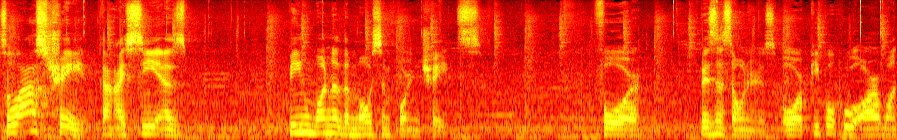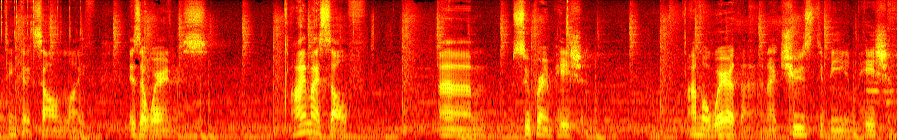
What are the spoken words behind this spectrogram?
So last trait that I see as being one of the most important traits for business owners or people who are wanting to excel in life is awareness. I myself am super impatient. I'm aware of that and I choose to be impatient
